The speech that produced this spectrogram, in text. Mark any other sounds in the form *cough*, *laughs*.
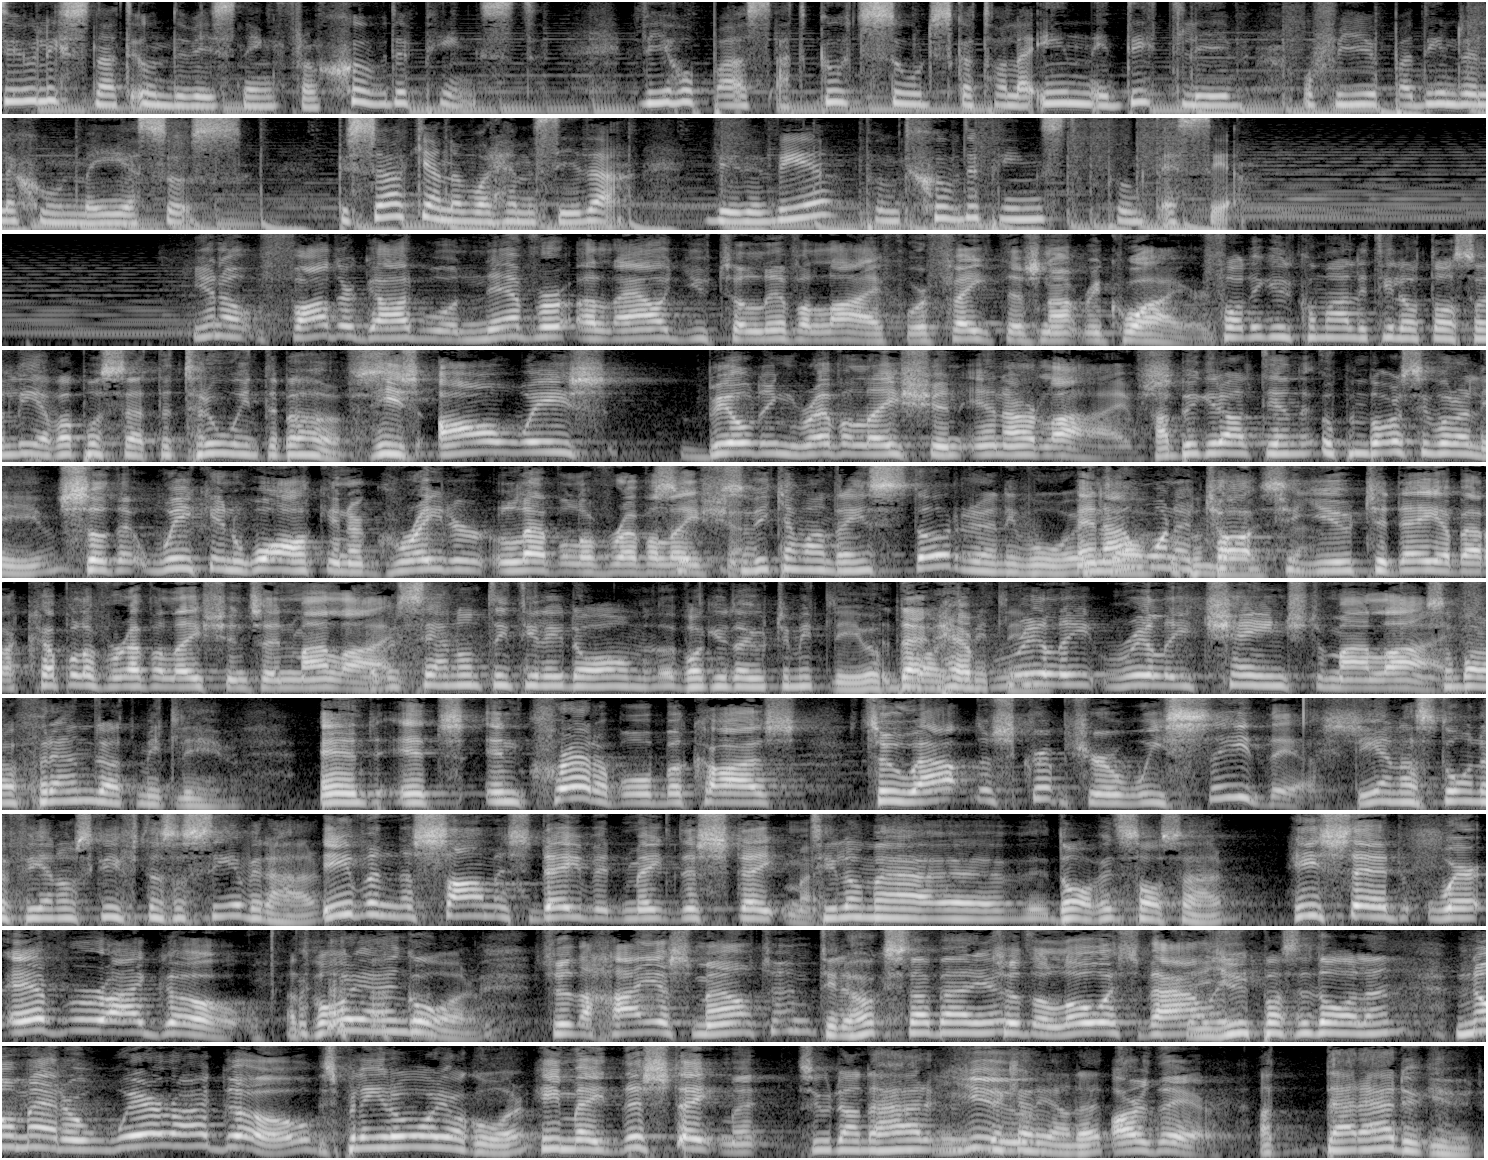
Du lyssnat till undervisning från Sjude pingst. Vi hoppas att Guds ord ska tala in i ditt liv och fördjupa din relation med Jesus. Besök gärna vår hemsida, www.sjuvdepingst.se. You know, Father God will never allow you to live a life where faith is not required. Fader Gud kommer aldrig tillåta oss att leva på sätt där tro inte behövs. He's always building revelation in our lives Han bygger alltid en uppenbarelse i våra liv so that we can walk in a greater level of så, revelation. så vi kan vandra i en större nivå And I want to talk to you today about a couple of revelations in my Jag vill life säga någonting till idag om vad Gud har gjort i mitt liv, that uppenbarat i have mitt liv, really, really changed my som life. bara har förändrat mitt liv. And it's incredible because throughout the scripture we see this. Det är enastående för genom skriften så ser vi det här. Even the psalmist David made this statement. Till och med eh, David sa så här, He said, Wherever I go, att var jag än går, *laughs* to the highest mountain, till det högsta berget, to the lowest den valley, djupaste dalen, no matter where I go, det spelar ingen roll var jag går, he made this statement så gjorde han det här You deklarerandet, are there. att där är du Gud.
